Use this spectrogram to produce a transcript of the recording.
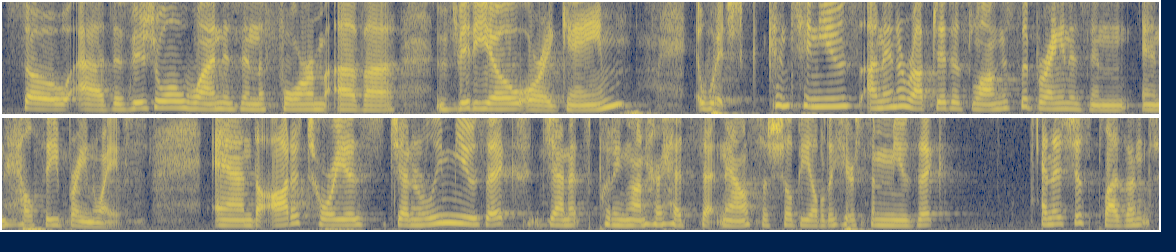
So uh, the visual one is in the form of a video or a game, which continues uninterrupted as long as the brain is in, in healthy brain waves. And the auditory is generally music. Janet's putting on her headset now, so she'll be able to hear some music. And it's just pleasant.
